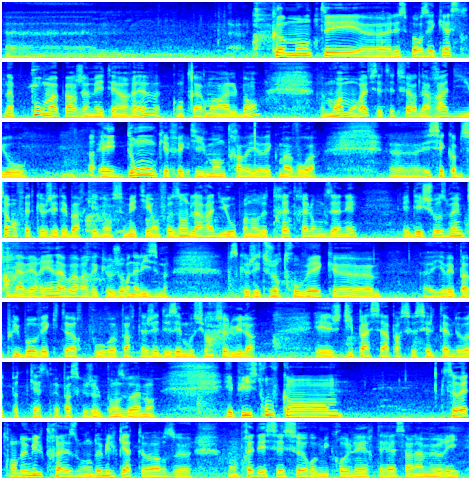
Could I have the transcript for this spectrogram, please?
euh, commenter euh, les sports équestres n'a pour ma part jamais été un rêve, contrairement à Alban. Moi mon rêve c'était de faire de la radio et donc effectivement de travailler avec ma voix. Euh, et c'est comme ça en fait que j'ai débarqué dans ce métier en faisant de la radio pendant de très très longues années et des choses même qui n'avaient rien à voir avec le journalisme. Parce que j'ai toujours trouvé qu'il euh, n'y avait pas plus beau vecteur pour partager des émotions que celui-là. Et je dis pas ça parce que c'est le thème de votre podcast, mais parce que je le pense vraiment. Et puis il se trouve qu'en ça va être en 2013 ou en 2014. Euh, mon prédécesseur au micro de Alain Meury,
